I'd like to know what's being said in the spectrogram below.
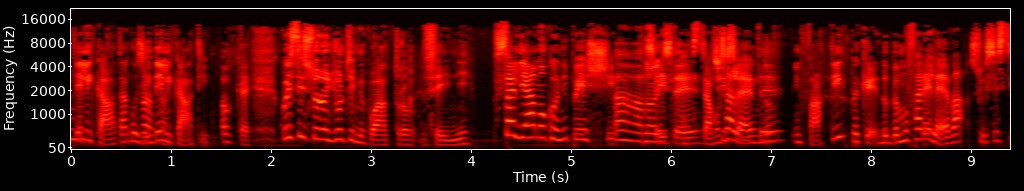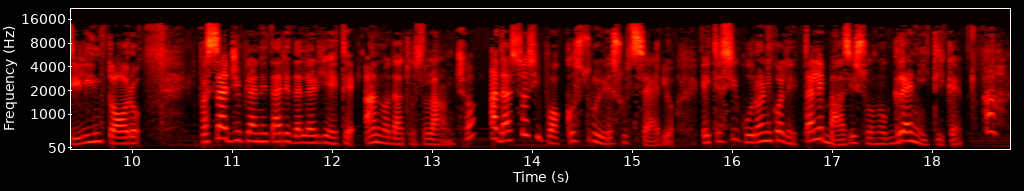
delicata, così Vabbè. delicati. Ok, questi sono gli ultimi quattro segni. Saliamo con i pesci. Ah, Noi sei te. stiamo salendo, sei te. infatti, perché dobbiamo fare leva sui sestili in toro. I passaggi planetari dell'Ariete hanno dato slancio, adesso si può costruire sul serio e ti assicuro Nicoletta, le basi sono granitiche. Ah.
